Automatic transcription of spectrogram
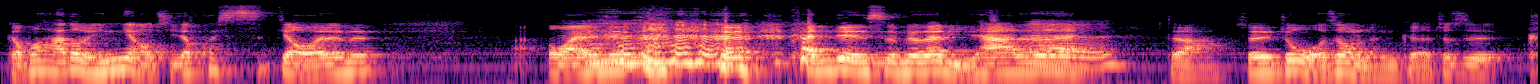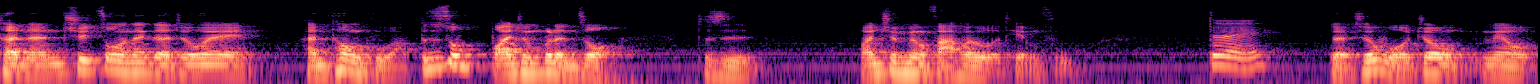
搞不好他都已经尿急到快死掉，我在那边，啊我还在那边 看电视，没有在理他，对不对？嗯对啊，所以就我这种人格，就是可能去做那个就会很痛苦啊，不是说完全不能做，就是完全没有发挥我的天赋。对，对，所以我就没有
